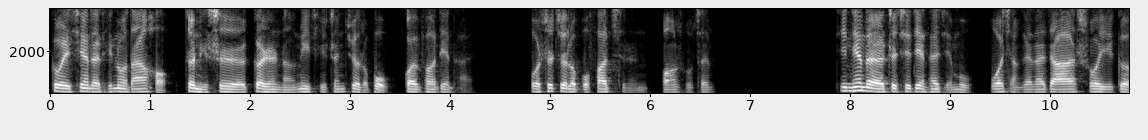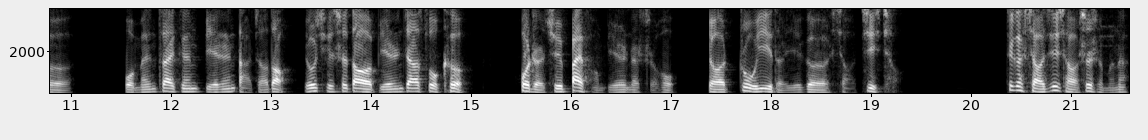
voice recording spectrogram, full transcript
各位亲爱的听众，大家好，这里是个人能力提升俱乐部官方电台，我是俱乐部发起人王树森。今天的这期电台节目，我想跟大家说一个我们在跟别人打交道，尤其是到别人家做客或者去拜访别人的时候，要注意的一个小技巧。这个小技巧是什么呢？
